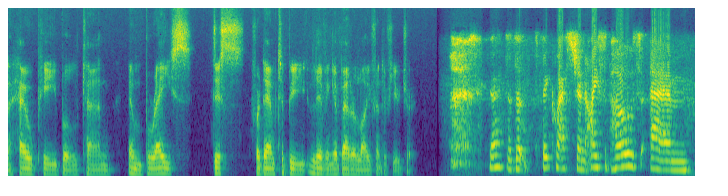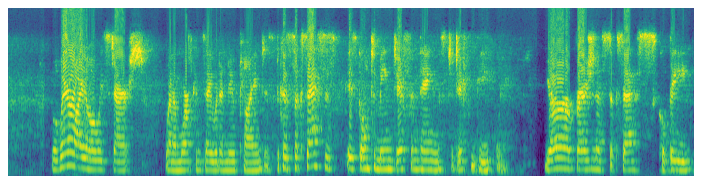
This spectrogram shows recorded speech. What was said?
how people can embrace this for them to be living a better life in the future? That's a, that's a big question. I suppose, um, well, where I always start when I'm working, say, with a new client is because success is, is going to mean different things to different people. Your version of success could be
